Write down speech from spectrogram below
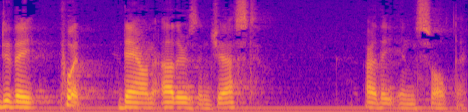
Do they put down others in jest? Are they insulting?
